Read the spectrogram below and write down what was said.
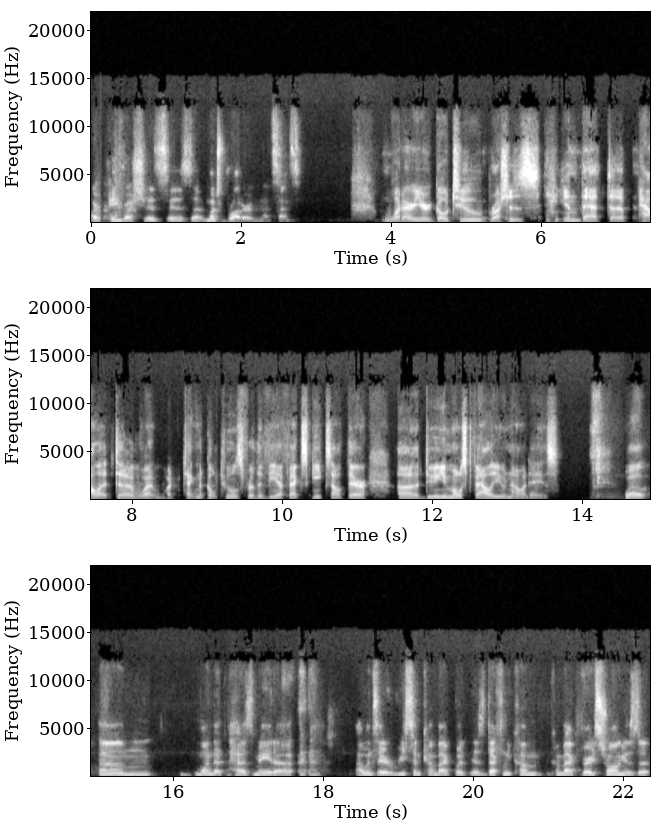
our paintbrush is is uh, much broader in that sense what are your go-to brushes in that uh, palette? Uh, what what technical tools for the VFX geeks out there uh, do you most value nowadays? Well, um, one that has made a I wouldn't say a recent comeback, but has definitely come come back very strong. Is a,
